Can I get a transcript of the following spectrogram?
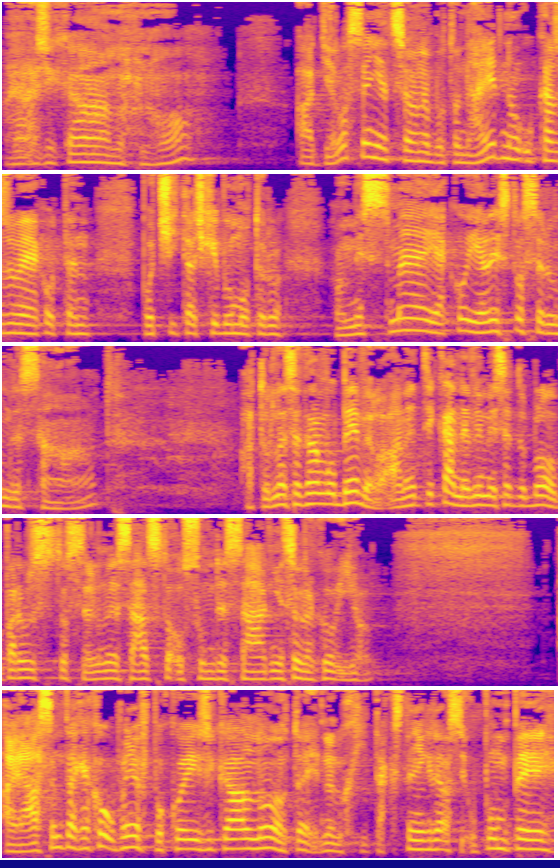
A já říkám, no, A dělo se něco, nebo to najednou ukazuje jako ten počítač chybu motoru. No my jsme jako jeli 170 a tohle se tam objevilo. A netika nevím, jestli to bylo opravdu 170, 180, něco takového. A já jsem tak jako úplně v pokoji říkal, no to je jednoduchý, tak jste někde asi u pumpy,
